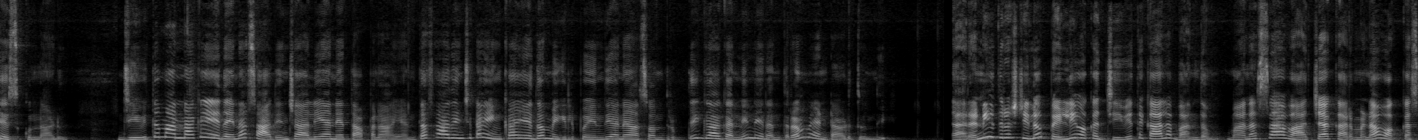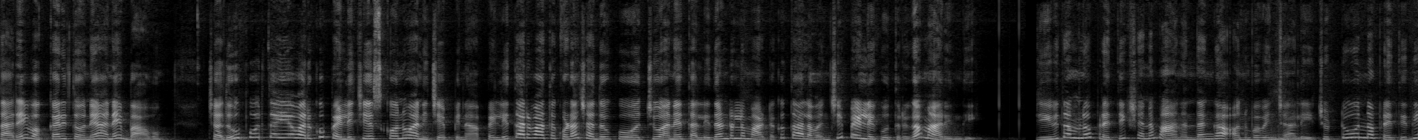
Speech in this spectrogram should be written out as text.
చేసుకున్నాడు. జీవితం అన్నాక ఏదైనా సాధించాలి అనే తపన ఎంత సాధించినా ఇంకా ఏదో మిగిలిపోయింది అనే అసంతృప్తి గగన్ని నిరంతరం వెంటాడుతుంది. ధరణి దృష్టిలో పెళ్ళి ఒక జీవితకాల బంధం. మనస్స వాచ కర్మణ ఒక్కసారే ఒక్కరితోనే అనే భావం. చదువు పూర్తయ్యే వరకు పెళ్ళి చేసుకోను అని చెప్పినా పెళ్ళి తర్వాత కూడా చదువుకోవచ్చు అనే తల్లిదండ్రుల మాటకు తల వంచి పెళ్ళి కూతురుగా మారింది. జీవితంలో ప్రతి క్షణం ఆనందంగా అనుభవించాలి చుట్టూ ఉన్న ప్రతిదీ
